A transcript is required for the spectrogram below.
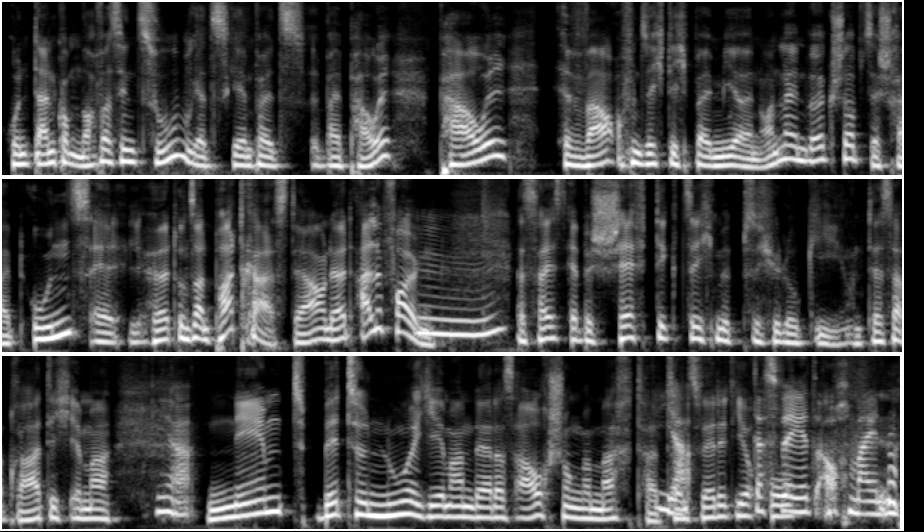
Und dann kommt noch was hinzu, jetzt jedenfalls bei Paul. Paul war offensichtlich bei mir in Online-Workshops, er schreibt uns, er hört unseren Podcast, ja, und er hört alle Folgen. Mhm. Das heißt, er beschäftigt sich mit Psychologie. Und deshalb rate ich immer, ja. nehmt bitte nur jemanden, der das auch schon gemacht hat. Ja, Sonst werdet ihr. Das wäre jetzt auch mein,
